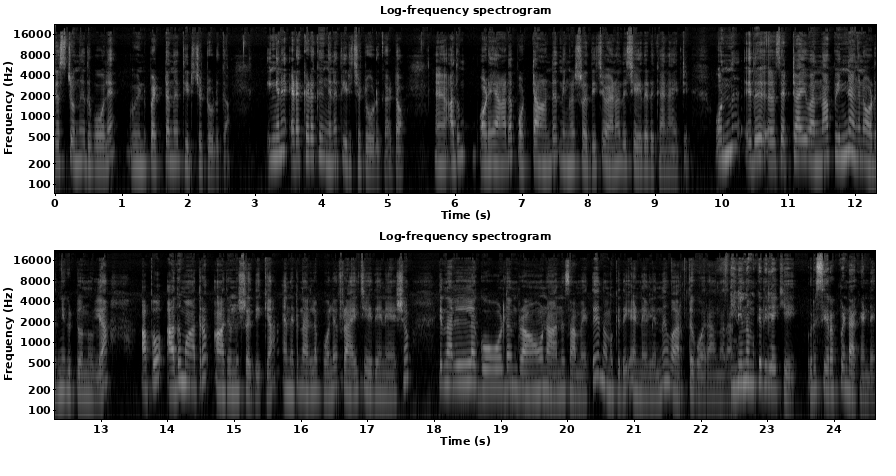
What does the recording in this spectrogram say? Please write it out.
ജസ്റ്റ് ഒന്ന് ഇതുപോലെ വീണ്ടും പെട്ടെന്ന് തിരിച്ചിട്ട് കൊടുക്കുക ഇങ്ങനെ ഇടയ്ക്കിടയ്ക്ക് ഇങ്ങനെ തിരിച്ചിട്ട് കൊടുക്കുക കേട്ടോ അതും ഉടയാതെ പൊട്ടാണ്ട് നിങ്ങൾ ശ്രദ്ധിച്ച് വേണം ഇത് ചെയ്തെടുക്കാനായിട്ട്. ഒന്ന് ഇത് സെറ്റായി വന്നാൽ പിന്നെ അങ്ങനെ ഉടഞ്ഞു കിട്ടുമൊന്നുമില്ല അപ്പോൾ അത് മാത്രം ആദ്യം ഒന്ന് ശ്രദ്ധിക്കുക എന്നിട്ട് നല്ലപോലെ ഫ്രൈ ചെയ്തതിന് ശേഷം ഇത് നല്ല ഗോൾഡൻ ബ്രൗൺ ആകുന്ന സമയത്ത് നമുക്കിത് എണ്ണയിൽ നിന്ന് വറുത്ത് കോരാവുന്നതാണ് ഇനി നമുക്കിതിലേക്ക് ഒരു സിറപ്പ് ഉണ്ടാക്കണ്ടേ?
